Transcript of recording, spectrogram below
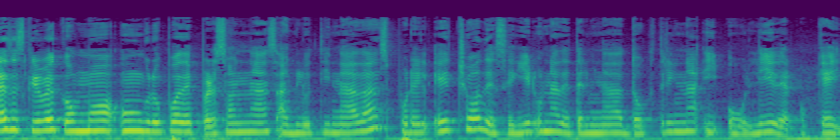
las describe como un grupo de personas aglutinadas por el hecho de seguir una determinada doctrina y o líder, ¿ok?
